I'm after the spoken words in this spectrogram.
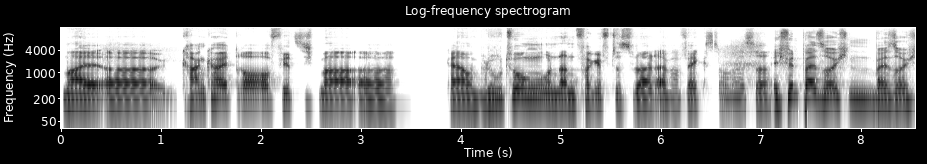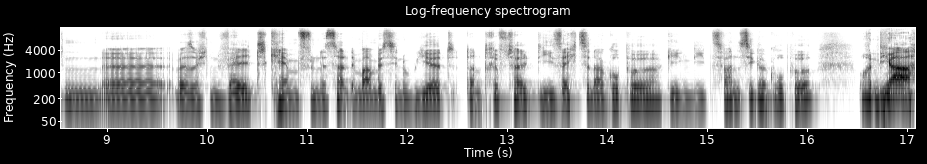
mal äh, Krankheit drauf, 40 mal, äh, keine Ahnung, Blutung und dann vergiftest du halt einfach weg, so, weißt du? Ich finde bei solchen, bei solchen, äh, bei solchen Weltkämpfen ist halt immer ein bisschen weird. Dann trifft halt die 16er-Gruppe gegen die 20er-Gruppe. Und ja,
